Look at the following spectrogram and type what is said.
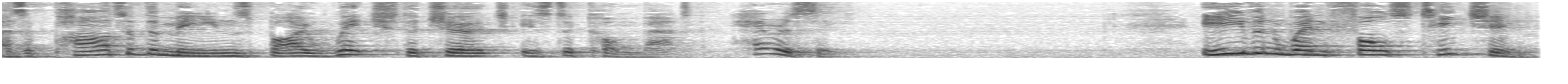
as a part of the means by which the church is to combat heresy. Even when false teaching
